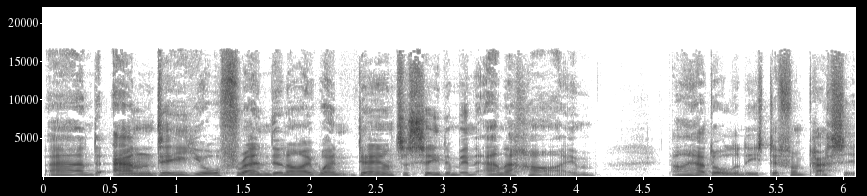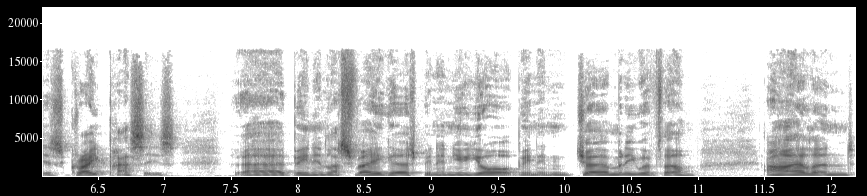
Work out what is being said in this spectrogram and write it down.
and Andy, your friend, and I went down to see them in Anaheim. I had all of these different passes, great passes. Uh, been in Las Vegas, been in New York, been in Germany with them, Ireland.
